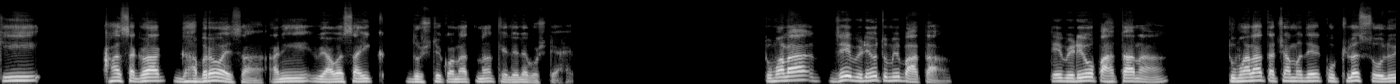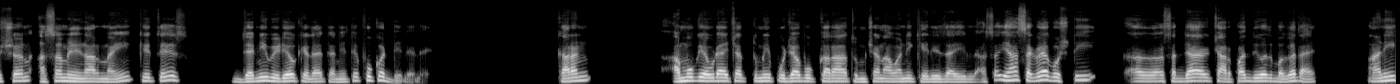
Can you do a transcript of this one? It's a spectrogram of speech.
की हा सगळा घाबरवायचा आणि व्यावसायिक दृष्टिकोनातनं केलेल्या गोष्टी आहेत. तुम्हाला जे व्हिडिओ तुम्ही पाहता ते व्हिडिओ पाहताना तुम्हाला त्याच्यामध्ये कुठलं सोल्युशन असं मिळणार नाही की ते ज्यांनी व्हिडिओ केलाय त्यांनी ते फुकट दिलेलं आहे. कारण अमुक एवढ्या याच्यात तुम्ही पूजा बुक करा तुमच्या नावाने केली जाईल असं ह्या सगळ्या गोष्टी सध्या चार पाच दिवस बघत आहे. आणि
